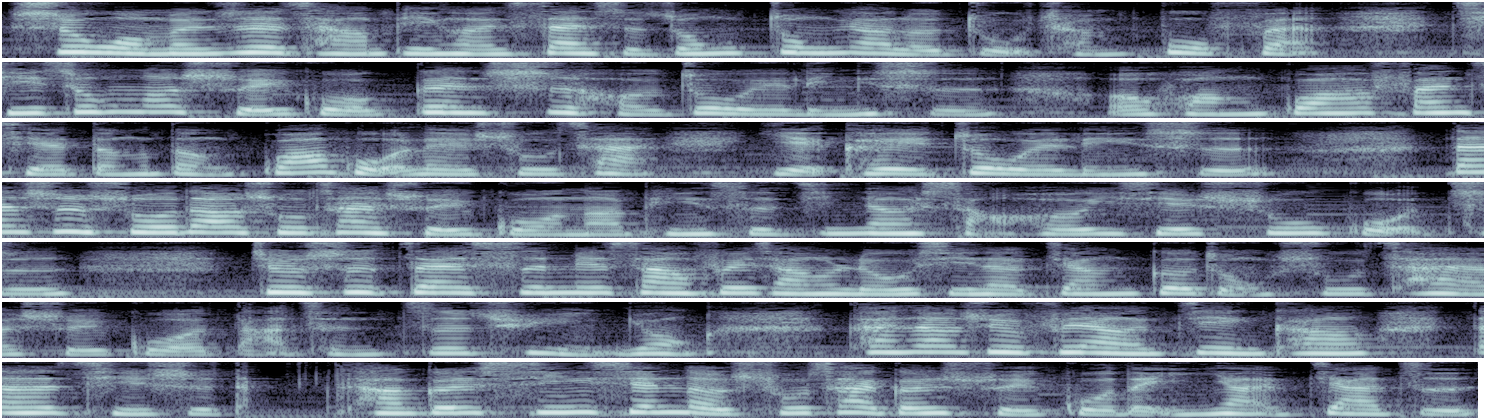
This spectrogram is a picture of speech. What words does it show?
是我们日常平衡膳食中重要的组成部分。其中呢，水果更适合作为零食，而黄瓜、番茄等等瓜果类蔬菜也可以作为零食。但是说到蔬菜水果呢，平时尽量少喝一些蔬果汁，就是在市面上非常流行的将各种蔬菜啊水果打成汁去饮用，看上去非常。健康，但是其实它跟新鲜的蔬菜跟水果的营养价值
